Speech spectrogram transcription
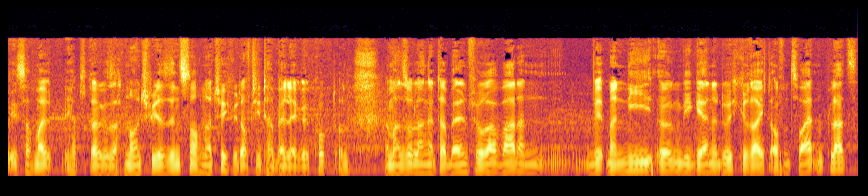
ich sag mal, ich habe es gerade gesagt, neun Spiele sind es noch, natürlich wird auf die Tabelle geguckt und wenn man so lange Tabellenführer war, dann wird man nie irgendwie gerne durchgereicht auf den zweiten Platz.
